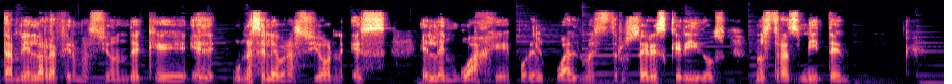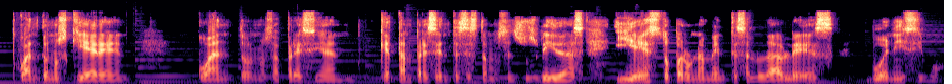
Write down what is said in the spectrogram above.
también la reafirmación de que eh, una celebración es el lenguaje por el cual nuestros seres queridos nos transmiten cuánto nos quieren, cuánto nos aprecian, qué tan presentes estamos en sus vidas y esto para una mente saludable es buenísimo.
